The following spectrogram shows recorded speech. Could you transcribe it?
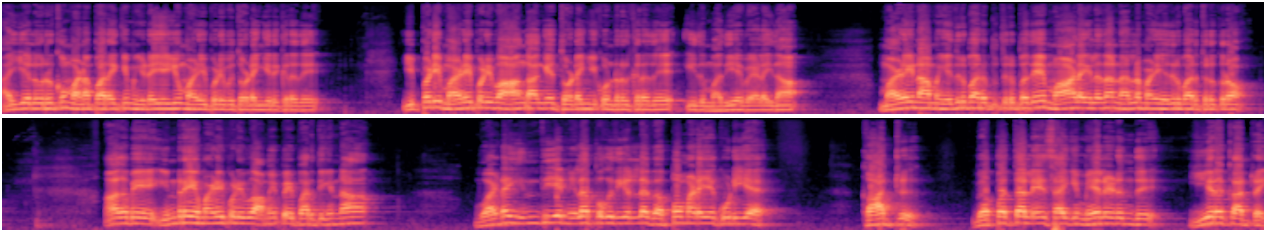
ஐயலூருக்கும் மணப்பாறைக்கும் இடையேயும் மழைப்பொழிவு தொடங்கி இருக்கிறது இப்படி மழைப்பொழிவு ஆங்காங்கே தொடங்கி கொண்டிருக்கிறது. இது மதிய வேலை தான் மழை நாம் எதிர்பார்த்திருப்பதே மாலையில் தான் நல்ல மழை எதிர்பார்த்துருக்குறோம். ஆகவே இன்றைய மழைப்பொழிவு அமைப்பை பார்த்தீங்கன்னா வட இந்திய நிலப்பகுதிகளில் வெப்பமடையக்கூடிய காற்று வெப்பத்தால் லேசாகி மேலெழுந்து ஈரக்காற்றை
